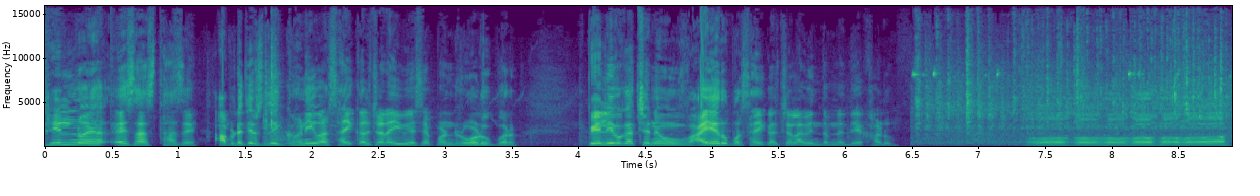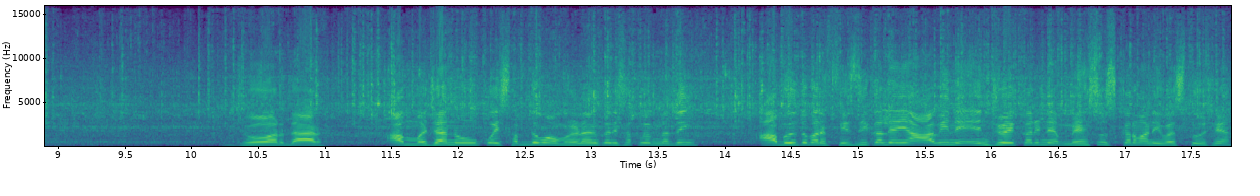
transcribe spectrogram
થ્રિલનો અહેસાસ થશે આપણે ત્યાં સુધી ઘણીવાર સાયકલ ચલાવી હશે પણ રોડ ઉપર પહેલી વખત છે ને હું વાયર ઉપર સાયકલ ચલાવીને તમને દેખાડું ઓહો હો હો હો હો જોરદાર આ મજાનું કોઈ શબ્દોમાં વર્ણન કરી શકું એમ નથી આ બધું તમારે ફિઝિકલી અહીંયા આવીને એન્જોય કરીને મહેસૂસ કરવાની વસ્તુ છે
